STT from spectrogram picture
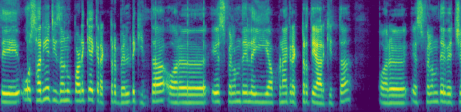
ਤੇ ਉਹ ਸਾਰੀਆਂ ਚੀਜ਼ਾਂ ਨੂੰ ਪੜ੍ਹ ਕੇ ਕਰੈਕਟਰ ਬਿਲਡ ਕੀਤਾ ਔਰ ਇਸ ਫਿਲਮ ਦੇ ਲਈ ਆਪਣਾ ਕਰੈਕਟਰ ਤਿਆਰ ਕੀਤਾ ਔਰ ਇਸ ਫਿਲਮ ਦੇ ਵਿੱਚ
